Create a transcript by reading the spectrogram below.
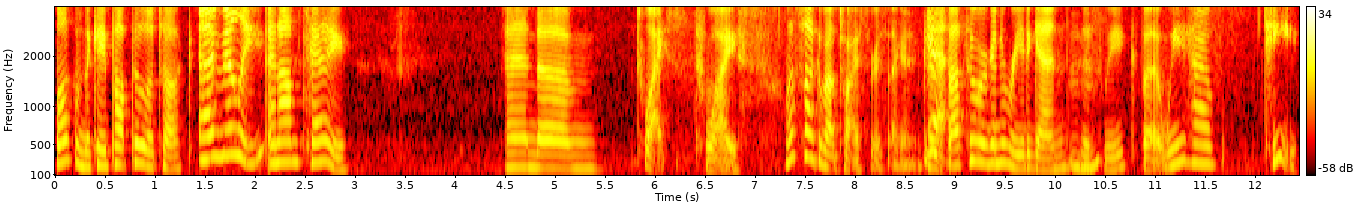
Welcome to K-pop Pillow Talk, I'm Millie. and I'm Tay. And um, Twice. twice. Let's talk about twice for a second because Yeah. Mm-hmm. that's who we're going to read again this week. But we have tea.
